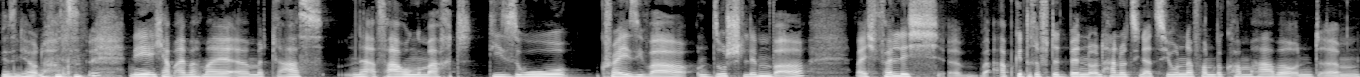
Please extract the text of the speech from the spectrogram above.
wir sind ja auch noch uns. nee, ich habe einfach mal äh, mit Gras eine Erfahrung gemacht, die so crazy war und so schlimm war, weil ich völlig äh, abgedriftet bin und Halluzinationen davon bekommen habe und ähm,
